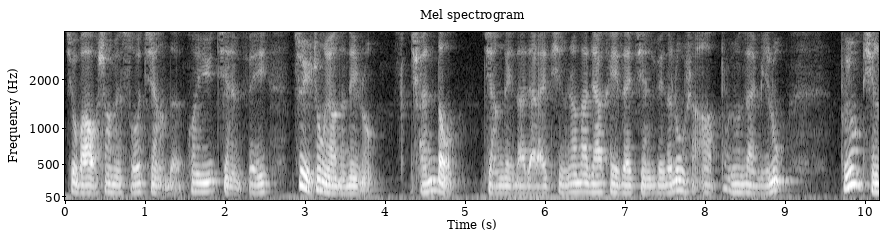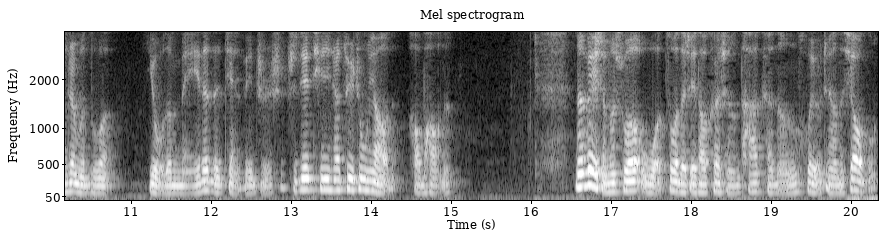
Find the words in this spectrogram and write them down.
就把我上面所讲的关于减肥最重要的内容，全都讲给大家来听，让大家可以在减肥的路上啊，不用再迷路，不用听这么多有的没的的减肥知识，直接听一下最重要的，好不好呢？那为什么说我做的这套课程它可能会有这样的效果？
